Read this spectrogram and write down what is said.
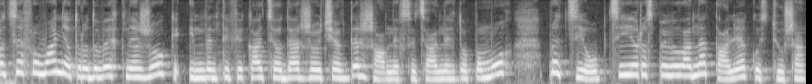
Оцифрування трудових книжок, ідентифікація одержувачів державних соціальних допомог. Про ці опції розповіла Наталія Костюша,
